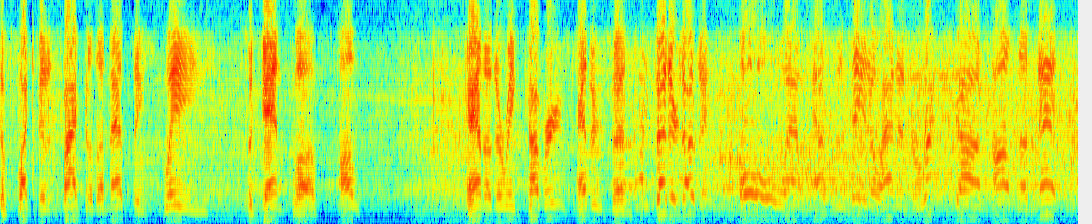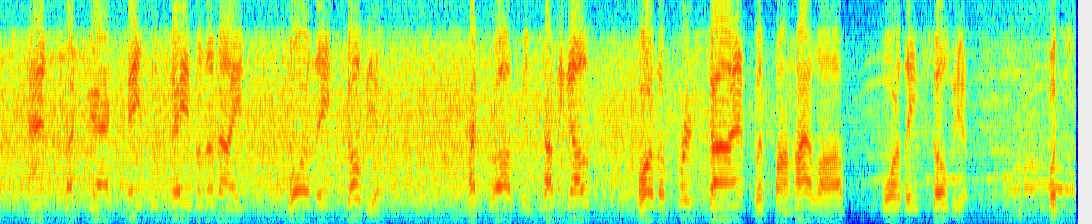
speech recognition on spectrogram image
deflected it back to the net. They squeeze. Tsygankov out. Canada recovers. Henderson centers out. it. Oh, and Esposito had a direct shot on the net. And Tretiak made the save of the night for the Soviets. Petrov is coming out for the first time with Mihailov for the Soviets. But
